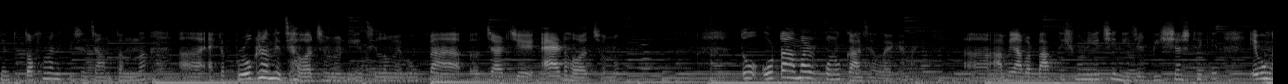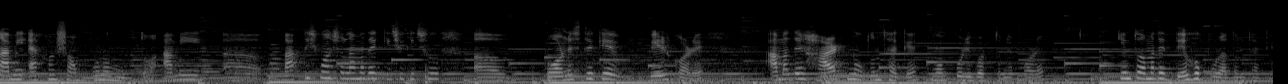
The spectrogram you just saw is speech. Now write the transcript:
কিন্তু তখন আমি কিছু জানতাম না। একটা প্রোগ্রামে যাওয়ার জন্য নিয়েছিলাম এবং চার্চে অ্যাড হওয়ার জন্য। তো ওটা আমার কোনো কাজে লাগে না আমি আবার বাপতিস্ম নিয়েছি নিজের বিশ্বাস থেকে এবং আমি এখন সম্পূর্ণ মুক্ত। আমি বাপতিস্ম আসলে আমাদের কিছু কিছু বর্ণেজ থেকে বের করে। আমাদের হার্ট নতুন থাকে, মন পরিবর্তনের পরে কিন্তু আমাদের দেহ পুরাতন থাকে।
